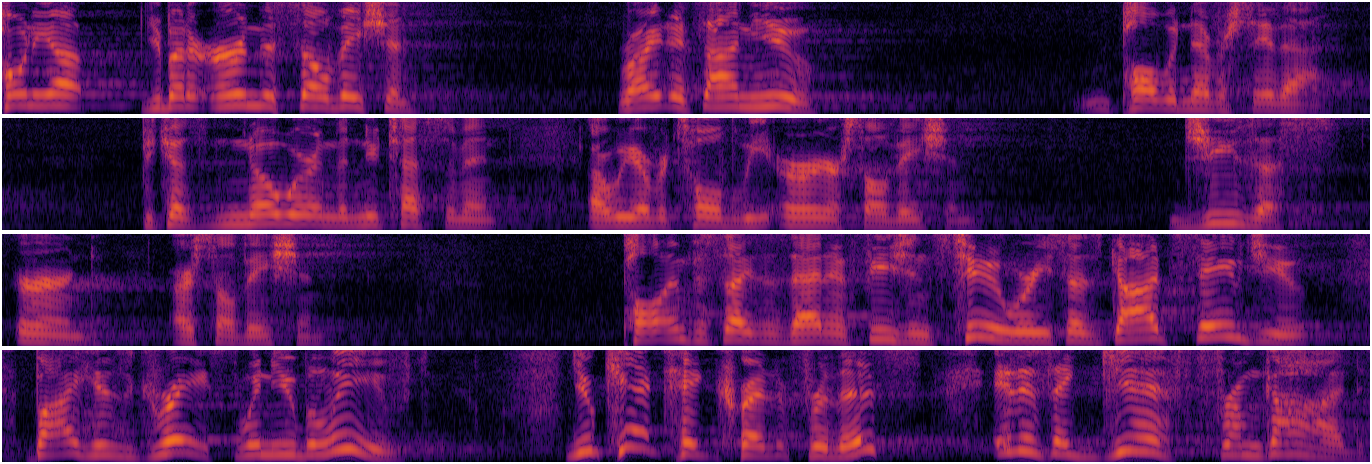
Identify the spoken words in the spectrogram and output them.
Pony up. You better earn this salvation, right? It's on you. Paul would never say that because nowhere in the New Testament are we ever told we earn our salvation. Jesus earned our salvation. Paul emphasizes that in Ephesians 2, where he says, God saved you by his grace when you believed. You can't take credit for this, it is a gift from God.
